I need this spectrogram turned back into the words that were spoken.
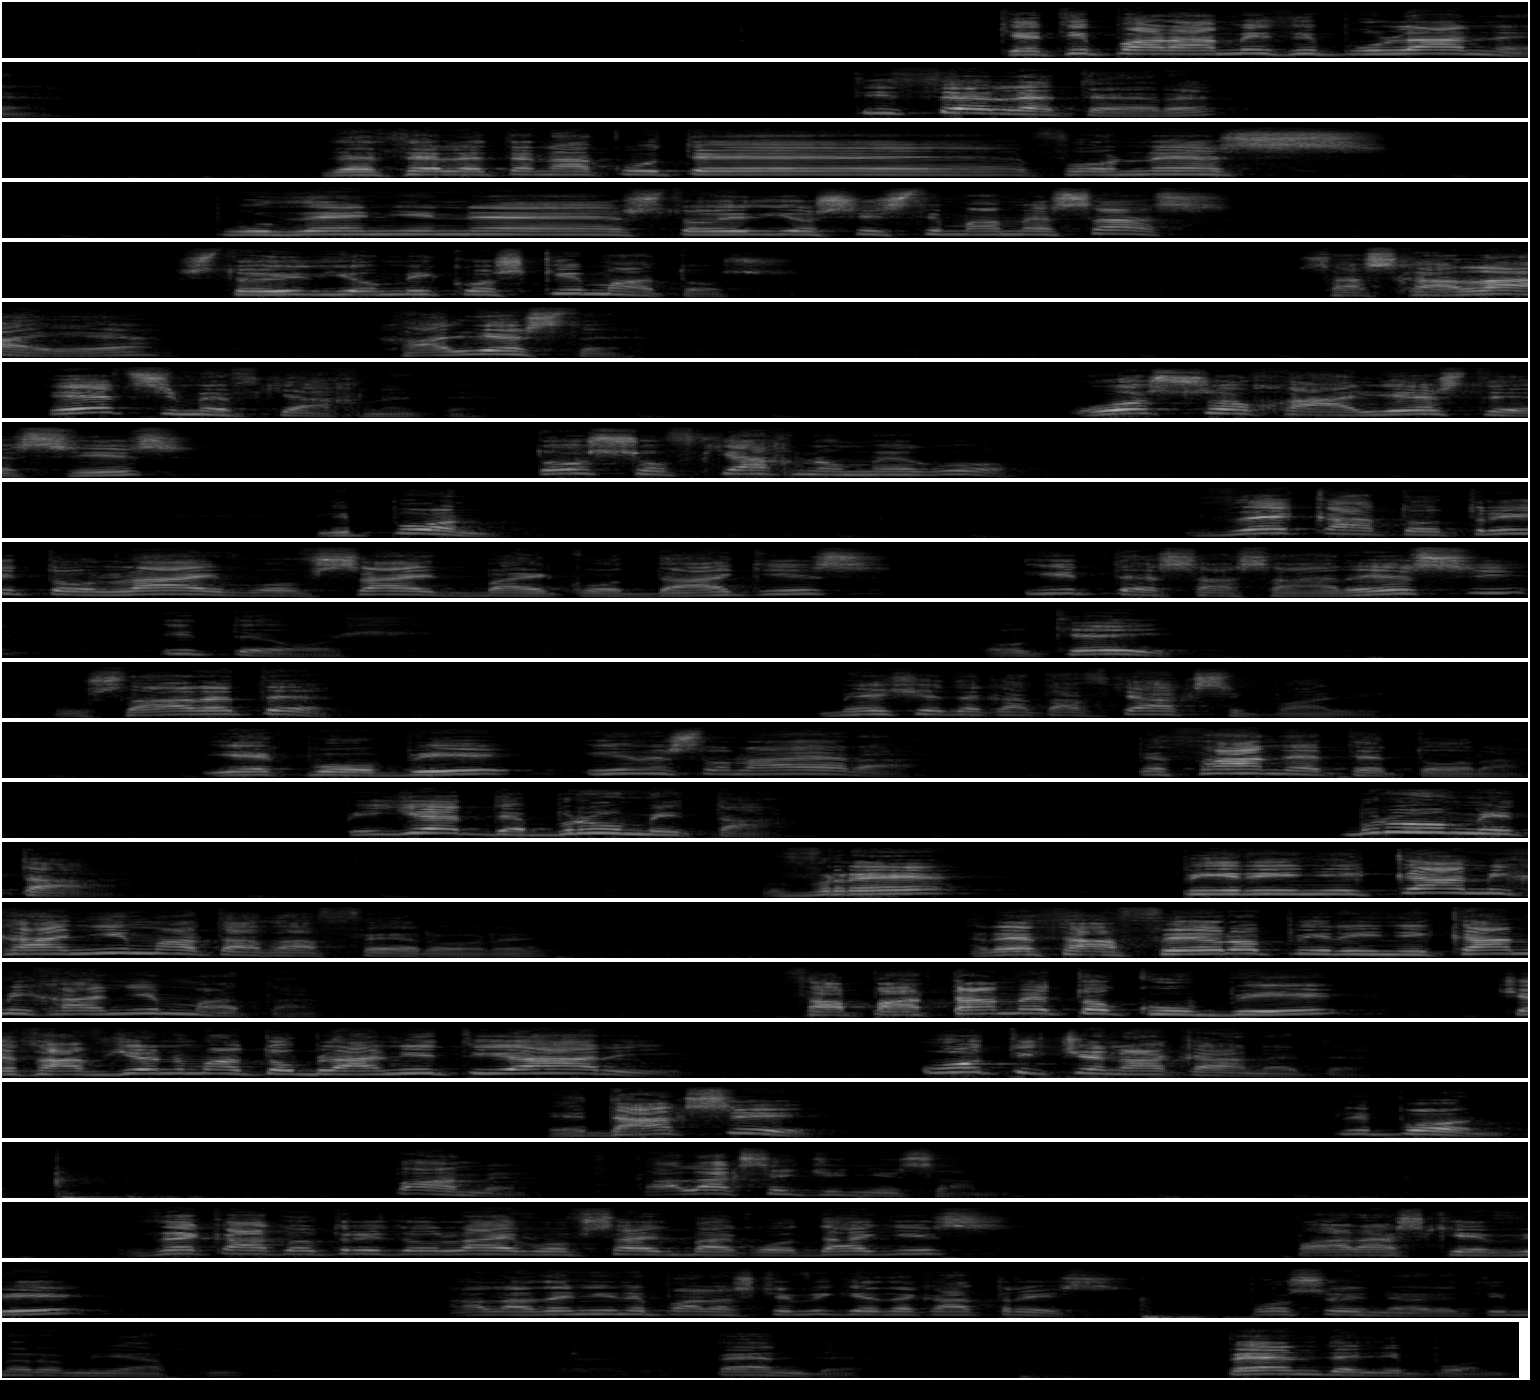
Και τι παραμύθι πουλάνε. Τι θέλετε ρε; Δεν θέλετε να ακούτε φωνές που δεν είναι στο ίδιο σύστημα με σας; Στο ίδιο μήκος κύματος; Σας χαλάει ε; Χαλιέστε. Έτσι με φτιάχνετε. Όσο χαλιέστε εσείς, τόσο φτιάχνομαι εγώ. Λοιπόν, 13ο live offside by Kontakis, είτε σας αρέσει είτε όχι. OK; Okay. Γουστάρετε. Με έχετε καταφτιάξει πάλι. Η εκπομπή είναι στον αέρα. Πεθάνετε τώρα. Πηγαίνετε μπρούμητα. Μπρούμητα. Βρε πυρηνικά μηχανήματα θα φέρω ρε. Ρε θα φέρω πυρηνικά μηχανήματα. Θα πατάμε το κουμπί και θα βγαίνουμε από τον πλανήτη Άρη. Ό,τι και να κάνετε. Εντάξει. Λοιπόν, πάμε. Καλά ξεκινήσαμε. 13ο live offside by Kondakis. Παρασκευή. Αλλά δεν είναι Παρασκευή και 13. Πόσο είναι ρε, τι ημερομηνία έχουμε; 5. 5 λοιπόν.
